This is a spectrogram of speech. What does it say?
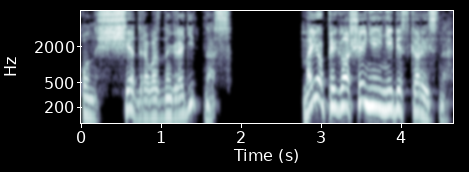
он щедро вознаградит нас. Мое приглашение не бескорыстно.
